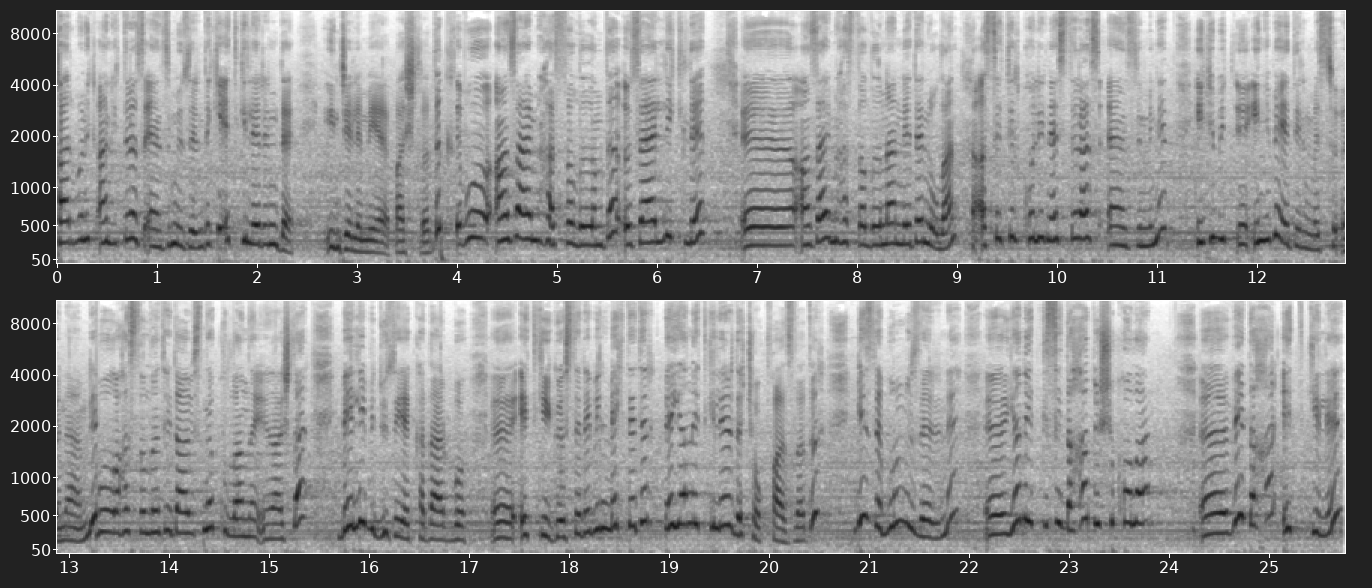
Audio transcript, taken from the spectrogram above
karbonik anhidraz enzimi üzerindeki etkilerini de incelemeye başladık. E, Bu Alzheimer hastalığında özellikle e, Alzheimer hastalığına neden olan asetilkolinesteraz enziminin e, inhibe edilmesi önemli. Bu hastalığın tedavisinde kullanılan ilaçlar belli bir düzeye kadar bu e, etkiyi gösterebilmektedir ve yan etkileri de çok fazladır. Biz de bunun üzerine e, yan etkisi daha düşük olan ee, ve daha etkili,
